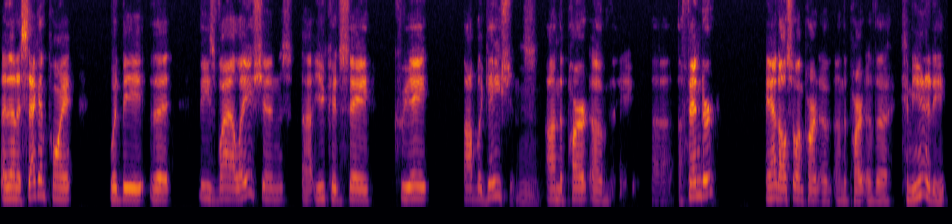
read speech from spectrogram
and then a second point would be that these violations, uh, you could say, create obligations mm. on the part of the uh, offender and also on part of on the part of the community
